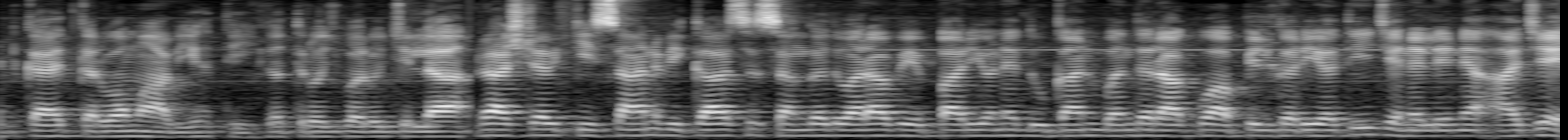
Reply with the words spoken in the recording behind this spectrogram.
અટકાયત કરવામાં આવી હતી. ગતરોજ ભરૂચ જિલ્લા રાષ્ટ્રીય કિસાન વિકાસ સંઘ દ્વારા વેપારીઓને દુકાન બંધ રાખવા અપીલ કરી હતી, જેને લઈને આજે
